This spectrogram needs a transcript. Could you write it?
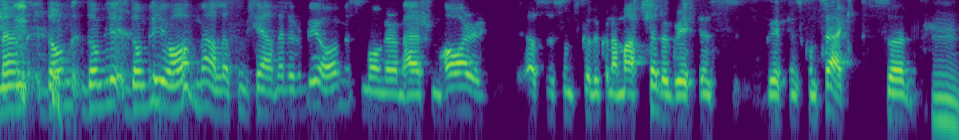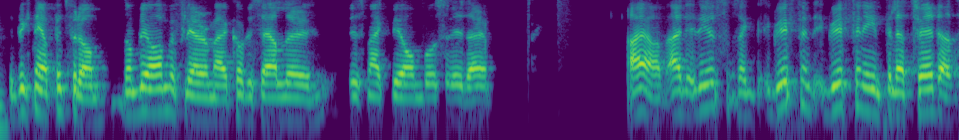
Men de, de, blir, de blir ju av med alla som tjänar, eller de blir ju av med så många av de här som har, alltså som skulle kunna matcha då Griffins, Griffins kontrakt. Så Mm. det blir knepigt för dem. De blir av med flera av de här, Cody Zeller, Bismack Biombo och så vidare. Ja, nej, det är som sagt, Griffin, Griffin är inte lätt tradad.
